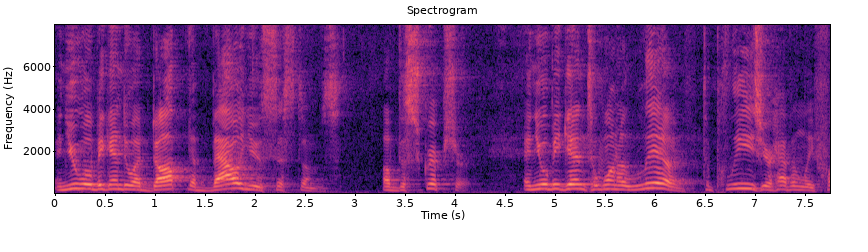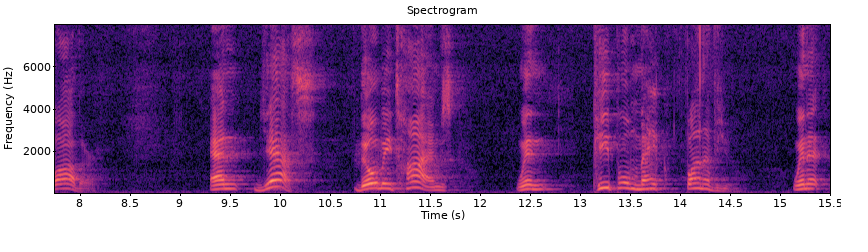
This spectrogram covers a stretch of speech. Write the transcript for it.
and you will begin to adopt the value systems of the scripture. And you'll begin to want to live to please your heavenly Father. And yes, there'll be times when people make fun of you, when it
